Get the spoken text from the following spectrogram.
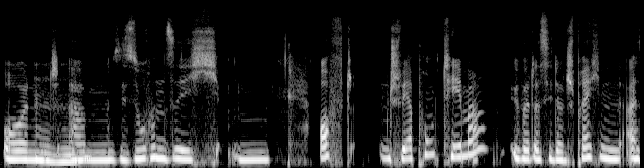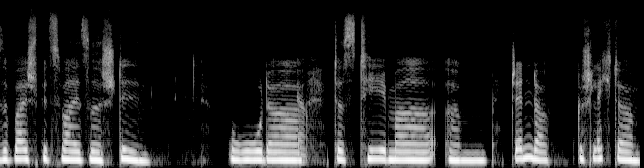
Und ähm, sie suchen sich mh, oft ein Schwerpunktthema, über das sie dann sprechen, also beispielsweise Stillen oder Ja. das Thema ähm, Gender, Geschlechter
